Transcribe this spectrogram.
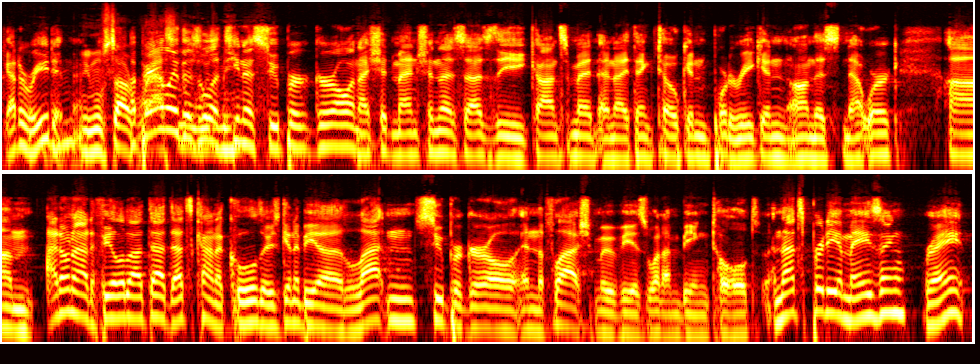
Got to read it, man. You won't start Apparently, there's a with me? Latina Supergirl, and I should mention this as the consummate and I think token Puerto Rican on this network. Um, I don't know how to feel about that. That's kind of cool. There's going to be a Latin Supergirl in the Flash movie, is what I'm being told, and that's pretty amazing, right?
